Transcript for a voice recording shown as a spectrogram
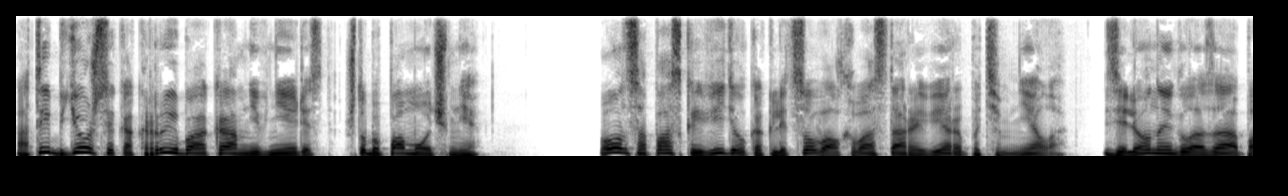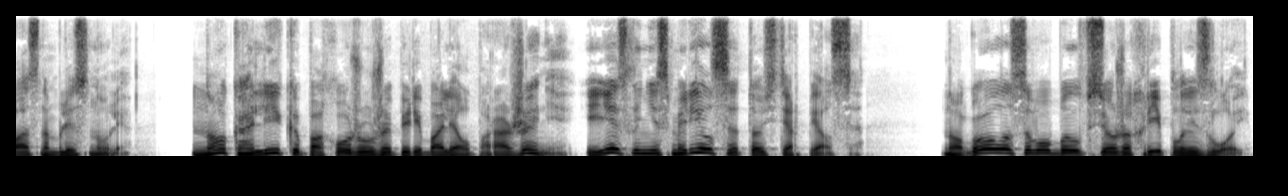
А ты бьешься, как рыба о камни в нерест, чтобы помочь мне. Он с опаской видел, как лицо волхва старой веры потемнело, зеленые глаза опасно блеснули. Но Калика, похоже, уже переболел поражение, и если не смирился, то стерпелся. Но голос его был все же хриплый и злой.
